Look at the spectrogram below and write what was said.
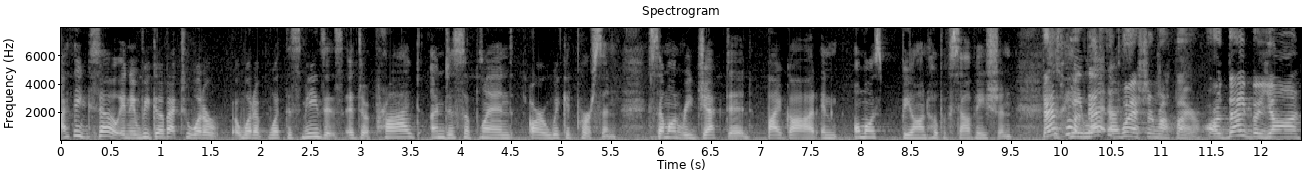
I think so. And if we go back to what a, what a, what this means, is a deprived, undisciplined, or a wicked person, someone rejected by God and almost beyond hope of salvation. That's, So what, that's the us- question right there. Are they beyond,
